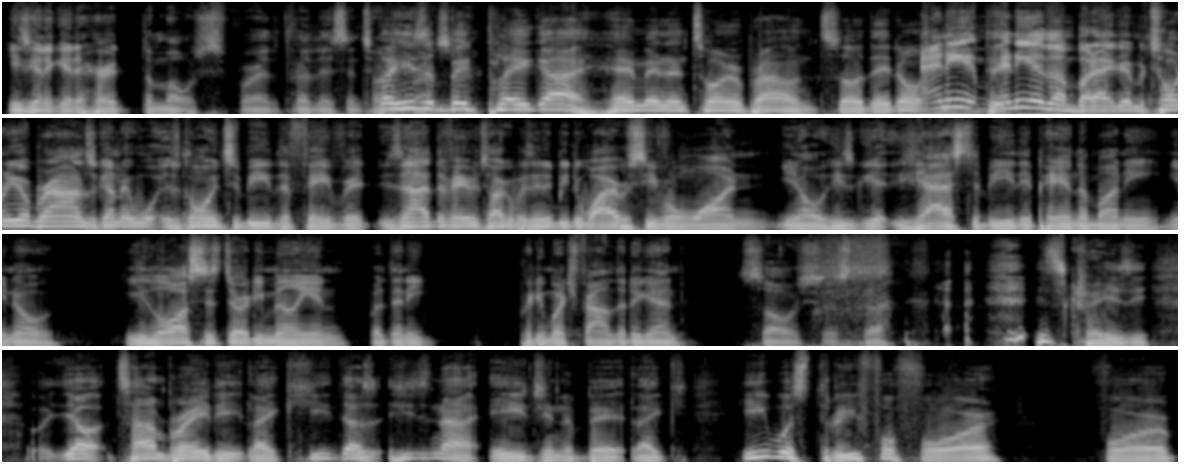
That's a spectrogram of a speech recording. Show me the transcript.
He's going to get hurt the most for for this. Antonio but he's a Brown big play guy. Him and Antonio Brown, so they don't any they- any of them, but I, Antonio Brown is going to is going to be the favorite. He's not the favorite target, but he's going to be the wide receiver one. You know, he's he has to be. They pay him the money. You know, he lost his thirty million, but then he pretty much found it again. So it's just uh, it's crazy. Yo, Tom Brady, like he does, he's not aging a bit. Like he was three for four for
